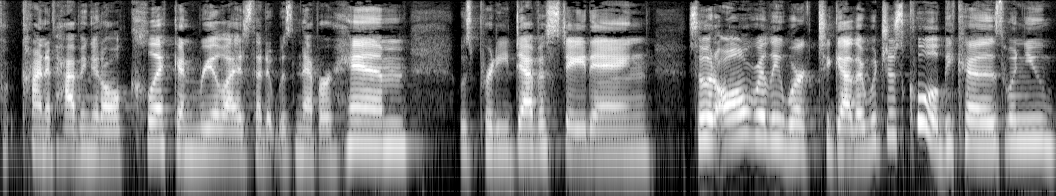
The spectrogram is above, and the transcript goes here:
f- kind of having it all click and realize that it was never him was pretty devastating. So it all really worked together which is cool because when you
